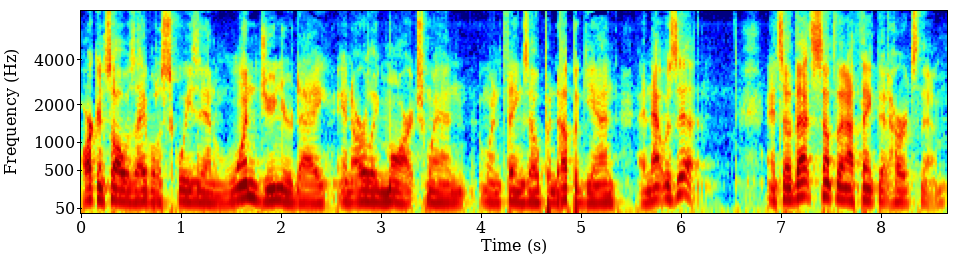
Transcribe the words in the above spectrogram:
Arkansas was able to squeeze in one junior day in early March when when things opened up again, and that was it. And so that's something I think that hurts them.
